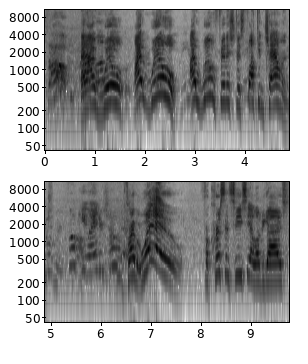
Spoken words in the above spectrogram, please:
Stop. and I will. I will, I will finish this fucking challenge. Fuck you and your. Forever. Whoa! For Chris and Cece, I love you guys.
